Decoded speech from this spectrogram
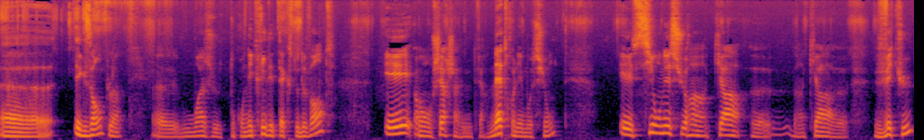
euh, exemple, euh, moi, je, donc on écrit des textes de vente et on cherche à faire naître l'émotion. Et si on est sur un cas, un cas vécu,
